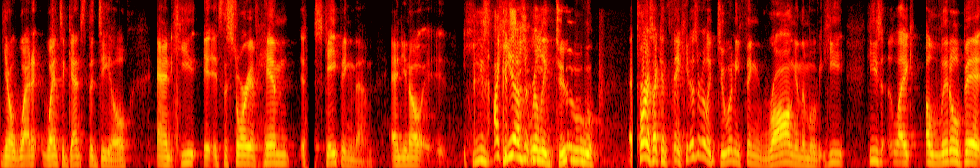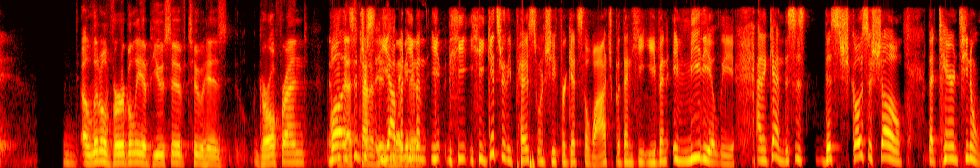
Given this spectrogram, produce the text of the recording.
you know, went, went against the deal and he it's the story of him escaping them. And you know he's he doesn't really do as far as i can think he doesn't really do anything wrong in the movie. He he's like a little bit a little verbally abusive to his girlfriend well, it's interesting. Yeah, negative. but even he he gets really pissed when she forgets the watch, but then he even immediately and again, this is this goes to show that Tarantino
